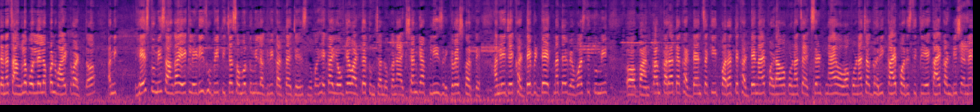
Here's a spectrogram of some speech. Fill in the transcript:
त्यांना चांगलं बोललेलं पण वाईट वाटतं. आणि हेच तुम्ही सांगा एक लेडीज उभी तिच्या समोर तुम्ही लघवी करताय जेंट्स लोक. हे काय योग्य वाटतंय तुमच्या लोकांना? ऍक्शन घ्या प्लीज रिक्वेस्ट करते. आणि जे खड्डे बिड्डे आहेत ना ते व्यवस्थित तुम्ही बांधकाम करा त्या खड्ड्यांचं की परत ते खड्डे नाही पडावं कोणाचा ऍक्सिडेंट नाही व्हावं कोणाच्या घरी काय परिस्थिती आहे काय कंडिशन आहे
